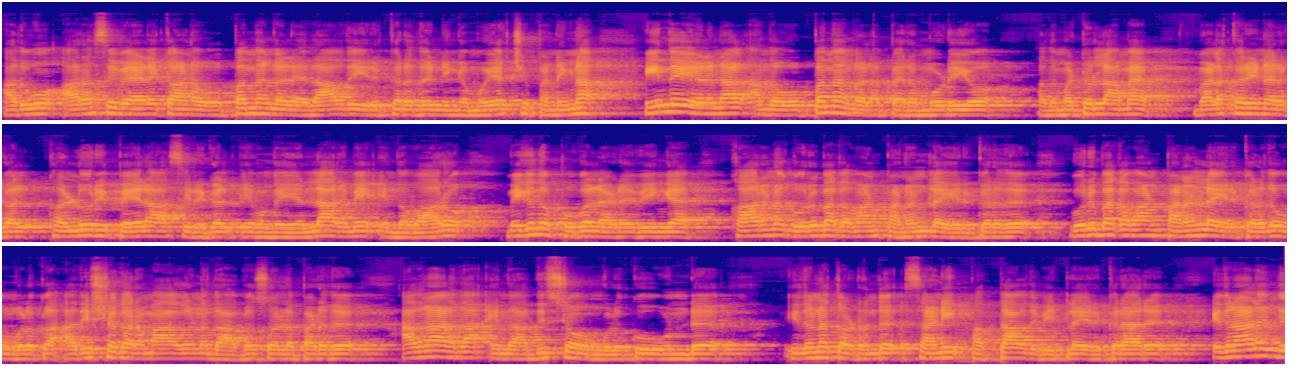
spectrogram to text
அதுவும் அரசு வேலைக்கான ஒப்பந்தங்கள் ஏதாவது இருக்கிறது நீங்கள் முயற்சி பண்ணிங்கன்னா இந்த ஏழு நாள் அந்த ஒப்பந்தங்களை பெற முடியும். அது மட்டும் இல்லாமல் வழக்கறிஞர்கள் கல்லூரி பேராசிரியர்கள் இவங்க எல்லாருமே இந்த வாரம் மிகுந்த புகழ் அடைவீங்க. காரணம் குரு பகவான் பன்னெண்டில் இருக்கிறது. குரு பகவான் பன்னெண்டில் இருக்கிறது உங்களுக்கு அதிர்ஷ்டகரமாகனதாக சொல்லப்படுது. அதனால தான் இந்த அதிர்ஷ்டம் உங்களுக்கு உண்டு. இதனை தொடர்ந்து சனி பத்தாவது வீட்டில் இருக்கிறாரு. இதனால் இந்த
